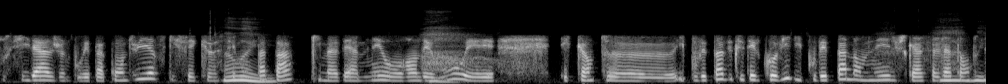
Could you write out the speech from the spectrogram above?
soucis-là, je ne pouvais pas conduire, ce qui fait que c'est Ah oui. mon papa qui m'avait amené au rendez-vous et et quand euh, il pouvait pas, vu que c'était le Covid, il pouvait pas m'emmener jusqu'à la salle Ah d'attente. oui,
